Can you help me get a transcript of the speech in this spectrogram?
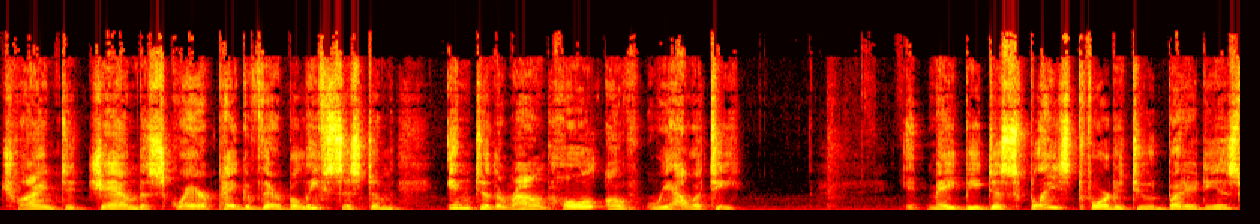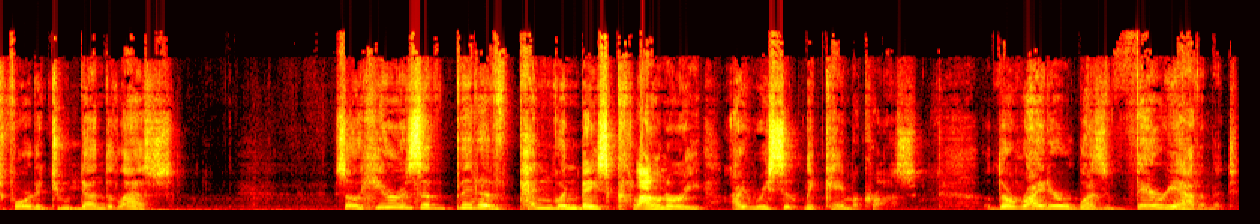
trying to jam the square peg of their belief system into the round hole of reality. It may be displaced fortitude, but it is fortitude nonetheless. So here is a bit of penguin based clownery I recently came across. The writer was very adamant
